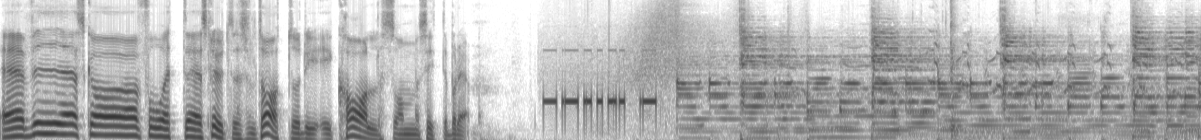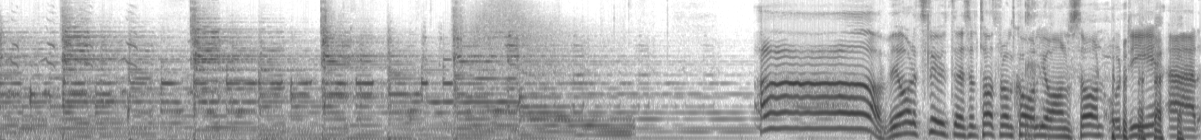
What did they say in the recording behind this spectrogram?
Eh, Vi ska få ett eh, slutresultat och det är Karl som sitter på det. Ah, vi har ett slutresultat från Carl Jansson och det är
